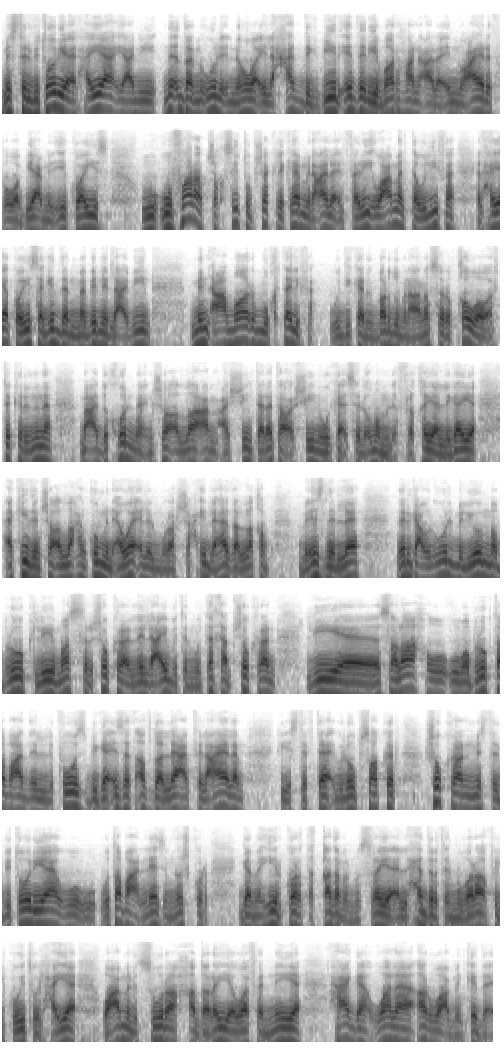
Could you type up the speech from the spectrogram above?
مستر فيتوريا الحقيقة يعني نقدر نقول إن هو إلى حد كبير قدر يبرهن على إنه عارف هو بيعمل إيه كويس وفرض شخصيته بشكل كامل على الفريق وعمل توليفة الحقيقة كويسة جدا ما بين اللاعبين. من أعمار مختلفة ودي كانت برضو من عناصر القوة وأفتكر إننا مع دخولنا إن شاء الله عام 2023 وكأس الأمم الإفريقية اللي جاية أكيد إن شاء الله هنكون من أوائل المرشحين لهذا اللقب بإذن الله. نرجع ونقول مليون مبروك لمصر شكرا للاعيبه المنتخب شكرا لصلاح ومبروك طبعا الفوز بجائزة أفضل لاعب في العالم. في استفتاء جلوب ساكر. شكرا مستر فيتوريا وطبعا لازم نشكر جماهير كرة القدم المصرية اللي حضرت المباراة في الكويت والحقيقة وعملت صورة حضارية وفنية حاجة ولا أروع من كده.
